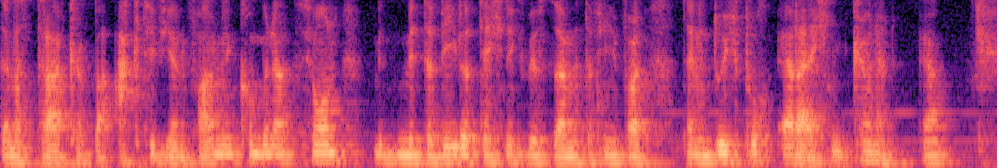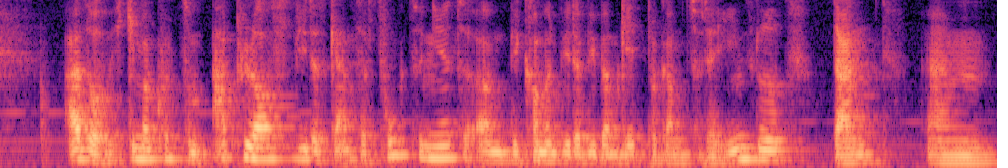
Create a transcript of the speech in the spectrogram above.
den Astralkörper aktivieren. Vor allem in Kombination mit, mit der Velo-Technik wirst du damit auf jeden Fall deinen Durchbruch erreichen können. Ja. Also, ich gehe mal kurz zum Ablauf, wie das Ganze funktioniert. Ähm, wir kommen wieder wie beim Gate-Programm zu der Insel, dann ähm,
